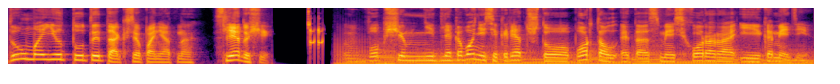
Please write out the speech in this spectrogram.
Думаю, тут и так все понятно. Следующий. В общем, ни для кого не секрет, что Portal — это смесь хоррора и комедии.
